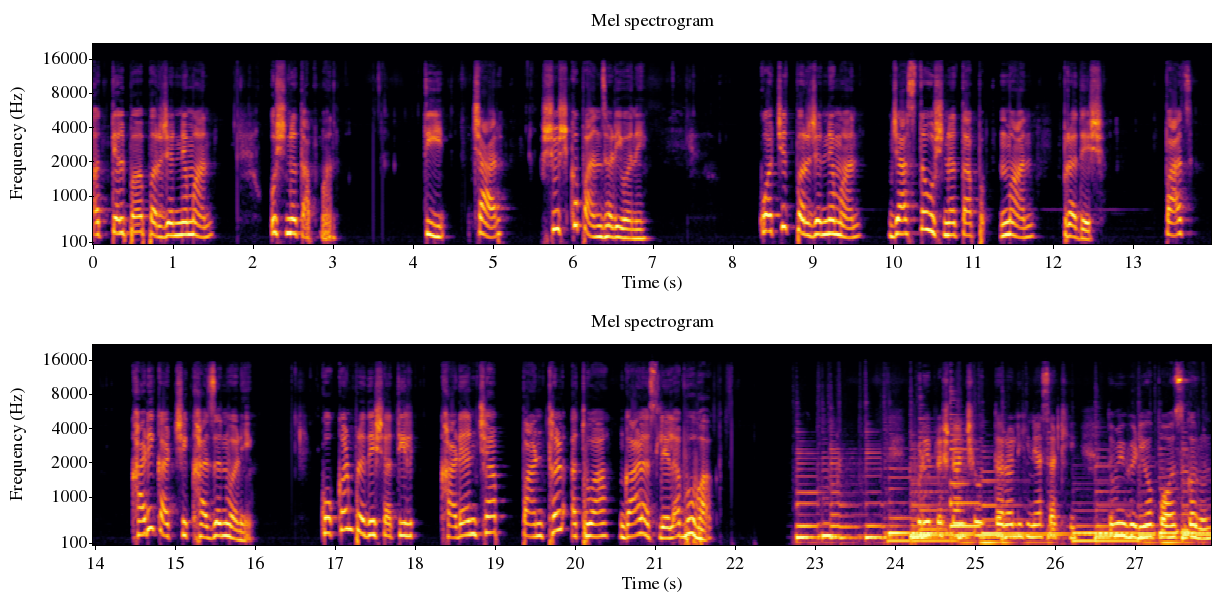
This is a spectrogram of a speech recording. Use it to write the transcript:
अत्यल्प पर्जन्यमान उष्ण तापमान. तीन चार शुष्क पानझडी वने. क्वचित पर्जन्यमान जास्त उष्णतापमान प्रदेश. पाच खाडीकाठची खाजनवणे वने. कोकण प्रदेशातील खाड्यांच्या पाणथळ अथवा गाळ असलेला भूभाग. पुढील प्रश्नांची उत्तरं लिहिण्यासाठी तुम्ही व्हिडिओ पॉज करून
